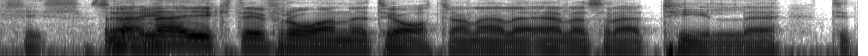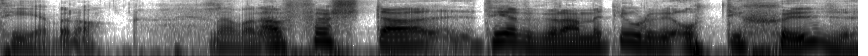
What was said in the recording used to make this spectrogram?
Precis. Så är När, när gick det från teatrarna eller, eller sådär till, till TV då? När var det? Ja, första tv-programmet gjorde vi 87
